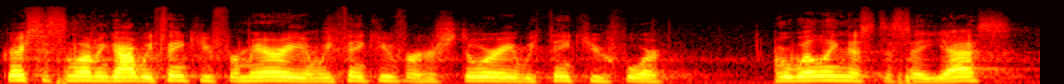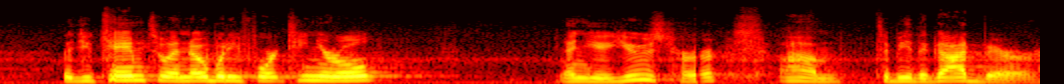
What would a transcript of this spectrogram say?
Gracious and loving God, we thank you for Mary and we thank you for her story. We thank you for her willingness to say yes. that you came to a nobody 14 year old and you used her um, to be the God bearer.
